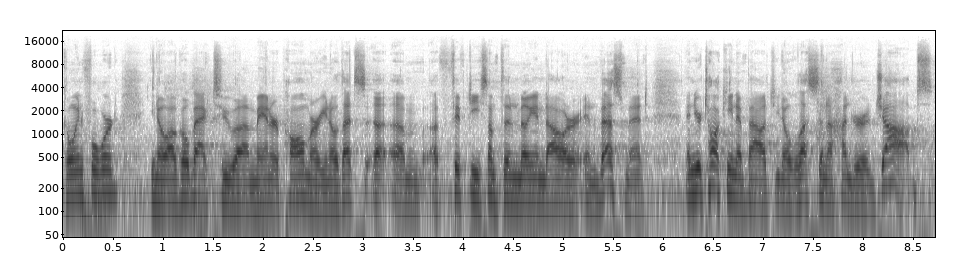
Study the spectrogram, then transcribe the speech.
going forward. You know, I'll go back to uh, Manor Palmer. You know, that's a, um, a 50 something million dollar investment, and you're talking about you know less than 100 jobs.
